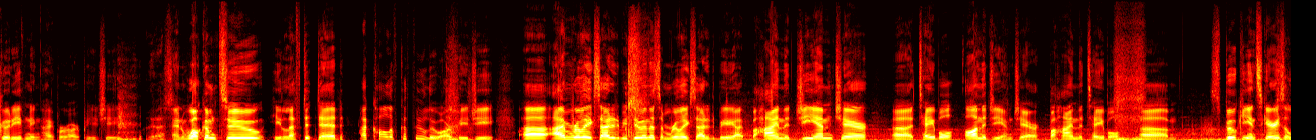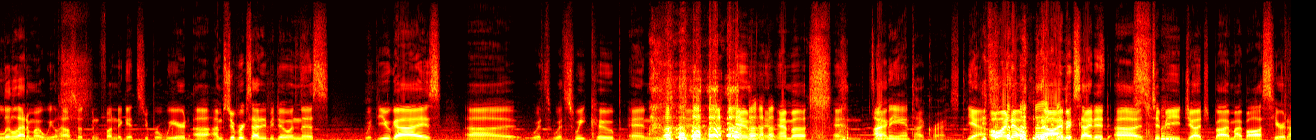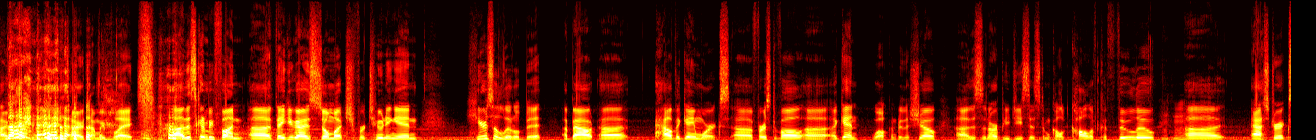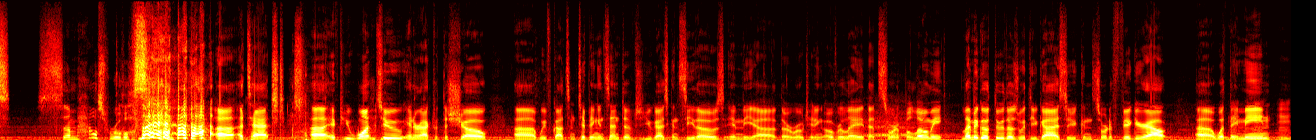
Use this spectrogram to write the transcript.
Good evening, Hyper RPG, Yes. and welcome to He Left It Dead, a Call of Cthulhu RPG. Uh, I'm really excited to be doing this. I'm really excited to be uh, behind the GM chair uh, table, on the GM chair, behind the table. Um, spooky and scary is a little out of my wheelhouse, so it's been fun to get super weird. Uh, I'm super excited to be doing this with you guys. Uh, with with Sweet Coop and, and Tim and Emma and I'm the Antichrist. Yeah. Oh, I know. no, I'm excited uh, to be judged by my boss here at Hyper RPG the entire time we play. Uh, this is gonna be fun. Uh, thank you guys so much for tuning in. Here's a little bit about uh, how the game works. Uh, first of all, uh, again, welcome to the show. Uh, this is an RPG system called Call of Cthulhu. Uh, asterisks. Some house rules uh, attached. Uh, if you want to interact with the show, uh, we've got some tipping incentives. You guys can see those in the uh, the rotating overlay that's sort of below me. Let me go through those with you guys so you can sort of figure out uh, what they mean.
